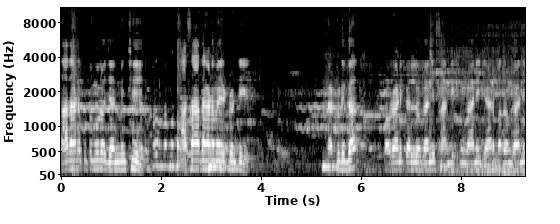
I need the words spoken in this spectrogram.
సాధారణ కుటుంబంలో జన్మించి అసాధారణమైనటువంటి నటుడిగా పౌరాణికల్లో కానీ సాంఘికం కానీ జానపదం కానీ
